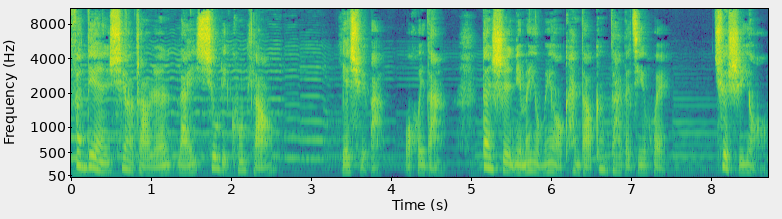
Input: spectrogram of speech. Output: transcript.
饭店需要找人来修理空调？也许吧，我回答。但是你们有没有看到更大的机会？确实有。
